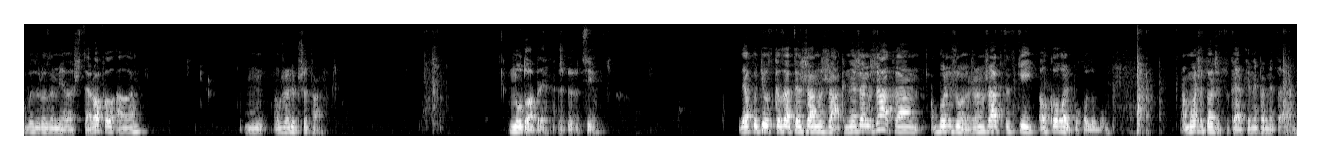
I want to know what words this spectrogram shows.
ви зрозуміли, що це рофл, але вже ліпше так. Ну добре, ж- ці. Я хотів сказати Жан-Жак. Не Жан-Жак, а Бонжур. Жан-Жак це такий алкоголь, походу, був. А може теж цукерки, не пам'ятаю.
